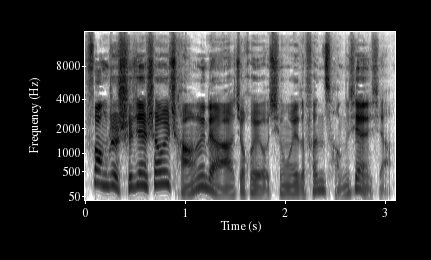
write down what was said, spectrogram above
放置时间稍微长一点啊，就会有轻微的分层现象。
